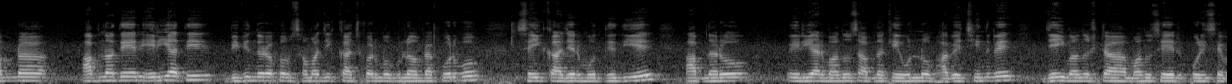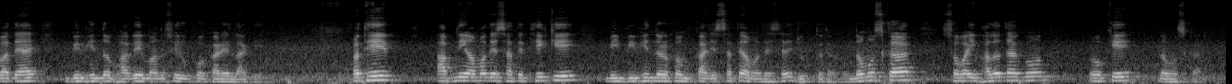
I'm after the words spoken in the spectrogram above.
আমরা আপনাদের এরিয়াতে বিভিন্ন রকম সামাজিক কাজকর্মগুলো আমরা করব, সেই কাজের মধ্যে দিয়ে আপনারও এরিয়ার মানুষ আপনাকে অন্যভাবে চিনবে, যেই মানুষটা মানুষের পরিষেবা দেয়, বিভিন্নভাবে মানুষের উপকারে লাগে। অতএব আপনি আমাদের সাথে থেকে বিভিন্ন রকম কাজের সাথে আমাদের সাথে যুক্ত থাকুন। নমস্কার, সবাই ভালো থাকুন। ওকে, নমস্কার।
